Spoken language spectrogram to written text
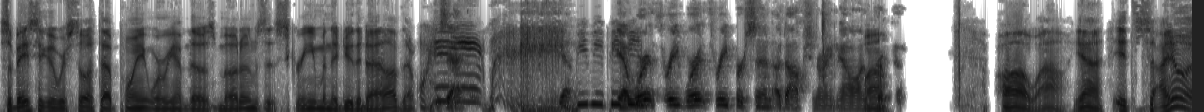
So basically, we're still at that point where we have those modems that scream when they do the dial-up. They're- Exactly. Yeah. Beep, beep, beep, Yeah, we're at three. We're at three percent adoption right now on Wow. crypto. Oh wow, yeah. It's I know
